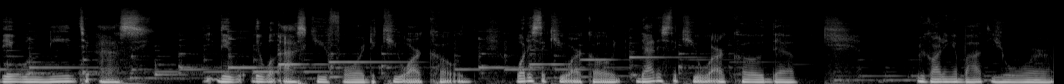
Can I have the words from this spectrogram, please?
they will need to ask they, they will ask you for the QR code. What is the QR code? That is the QR code uh, regarding about your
